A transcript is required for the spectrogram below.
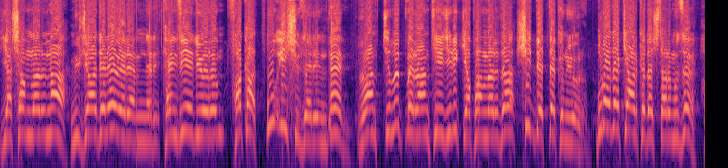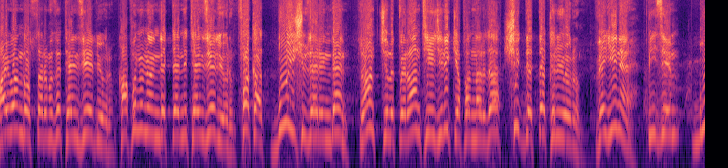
yaşamlarına mücadele verenleri tenzih ediyorum. Fakat bu iş üzerinden rantçılık ve rantiyecilik yapanları da şiddetle kınıyorum. Buradaki arkadaşlarımızı, hayvan dostlarımızı tenzih ediyorum. Kapının önündekilerini tenzih ediyorum. Fakat bu iş üzerinden rantçılık ve rantiyecilik yapanları da şiddetle kınıyorum. Ve yine bizim bu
